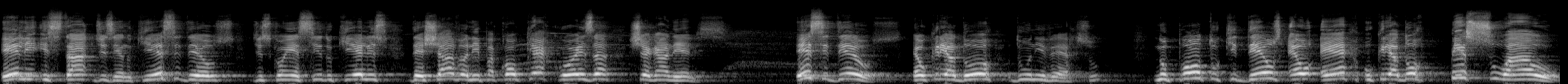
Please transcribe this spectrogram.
ele está dizendo que esse Deus desconhecido que eles deixavam ali para qualquer coisa chegar neles. Esse Deus é o Criador do universo, no ponto que Deus é o, é o Criador pessoal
